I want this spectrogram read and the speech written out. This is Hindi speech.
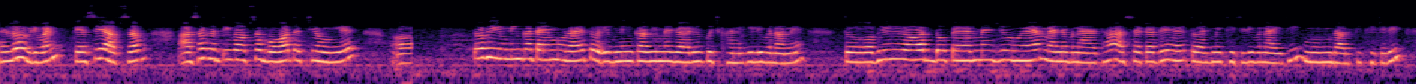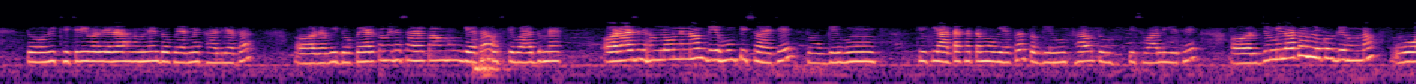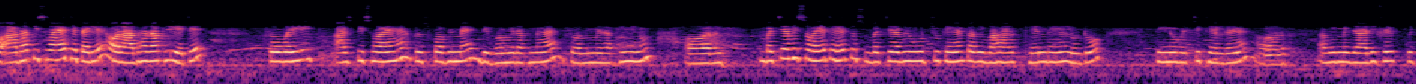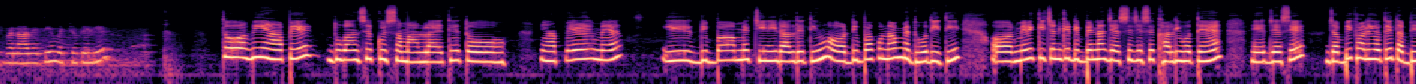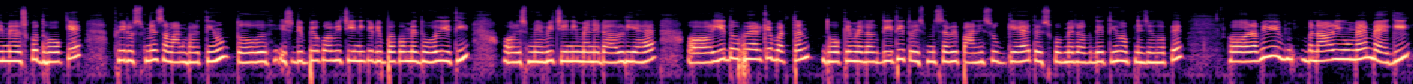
हेलो एवरीवन, कैसे आप सब? आशा करती हूँ आप सब बहुत अच्छे होंगे। और तो अभी इवनिंग का टाइम हो रहा है तो इवनिंग का भी मैं जा रही हूँ कुछ खाने के लिए बनाने। तो अभी और दोपहर में जो है, मैंने बनाया था, आज सैटरडे है तो आज मैं खिचड़ी बनाई थी, मूंग दाल की खिचड़ी। तो अभी खिचड़ी वगैरह हमने दोपहर में खा लिया था। और अभी दोपहर का मेरा सारा काम हो गया था, उसके बाद मैं और आज हम लोग ने ना गेहूँ पिसवाए थे तो गेहूँ क्योंकि आटा ख़त्म हो गया था तो गेहूँ था तो पिसवा लिए थे। और जो मिला था हम लोग को गेहूँ ना, वो आधा पिसवाए थे पहले और आधा रख लिए थे। तो वही आज पिसवाए हैं तो उसको अभी मैं डिब्बों में रखना है तो अभी मैं रखी नहीं हूँ। और बच्चे अभी सोए थे तो बच्चे अभी उठ चुके हैं तो अभी बाहर खेल रहे हैं, लूडो। तीनों बच्चे खेल रहे हैं और अभी मैं जा रही फिर कुछ बना देती हूँ बच्चों के लिए। तो अभी यहाँ पे दुकान से कुछ सामान लाए थे तो यहाँ पे मैं ये डिब्बा में चीनी डाल देती हूँ और डिब्बा को ना मैं धो दी थी। और मेरे किचन के डिब्बे ना जैसे जैसे खाली होते हैं जैसे जब भी खाली होते तब भी मैं उसको धो के फिर उसमें सामान भरती हूँ। तो इस डिब्बे को, अभी चीनी के डिब्बे को मैं धो दी थी और इसमें अभी चीनी मैंने डाल दिया है। और ये दोपहर के बर्तन धो के मैं रख दी थी तो इसमें से अभी पानी सूख गया है तो इसको मैं रख देती हूँ अपनी जगह पर और अभी बना रही हूँ मैं मैगी।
